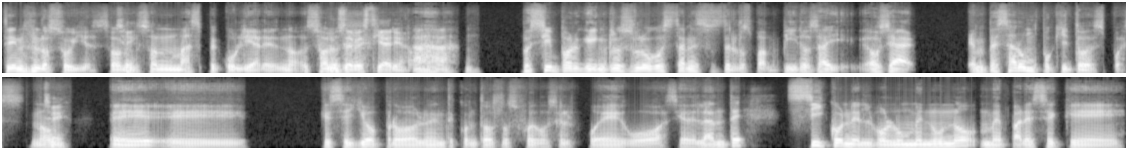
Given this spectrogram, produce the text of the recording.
tienen los suyos, son, son más peculiares, ¿no? Son los de bestiario. Ajá. Pues sí, porque incluso luego están esos de los vampiros. Hay, o sea, empezar un poquito después, ¿no? Sí. Eh, eh, qué sé yo, probablemente con todos los fuegos, el fuego hacia adelante. Sí, con el volumen 1, me parece que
